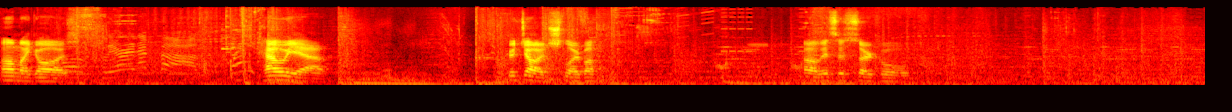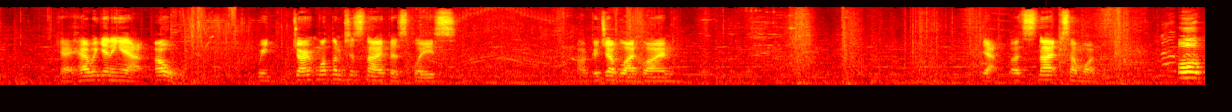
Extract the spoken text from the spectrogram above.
Oh my gosh. Hell yeah. Good job, Sloba. Oh, this is so cool. Okay, how are we getting out? Oh, we don't want them to snipe us, please. Oh, good job, Lifeline. Yeah, let's snipe someone. Or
